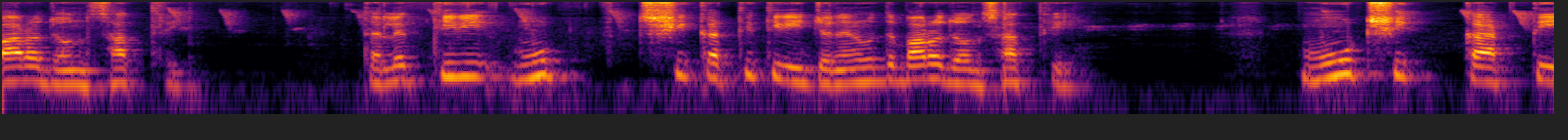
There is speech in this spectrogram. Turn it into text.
বারো জন ছাত্রী। তাহলে তিরি, মোট শিক্ষার্থী তিরিশ জনের মধ্যে বারো জন ছাত্রী। মোট শিক্ষার্থী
